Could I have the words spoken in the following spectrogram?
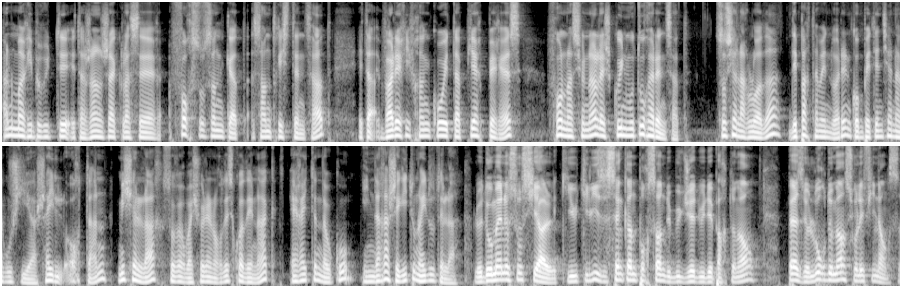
Anne-Marie Brute eta Jean-Jacques Lasser Forzo Zankat Santristen zat, eta Valérie Franco eta Pierre Perez Front National eskoin mutu garen zat. Sozial arloa da, departamentoaren kompetentzia nagusia, sail hortan, Michel Lar, sober baixoren ordezkoa denak, erraiten dauku, indarra segitu nahi dutela. Le domaine social, qui utilise 50% du budget du département, pèse lourdement sur les finances.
